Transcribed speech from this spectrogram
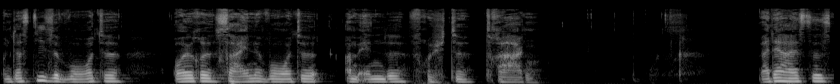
und dass diese Worte, eure, seine Worte am Ende Früchte tragen. Weiter heißt es,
